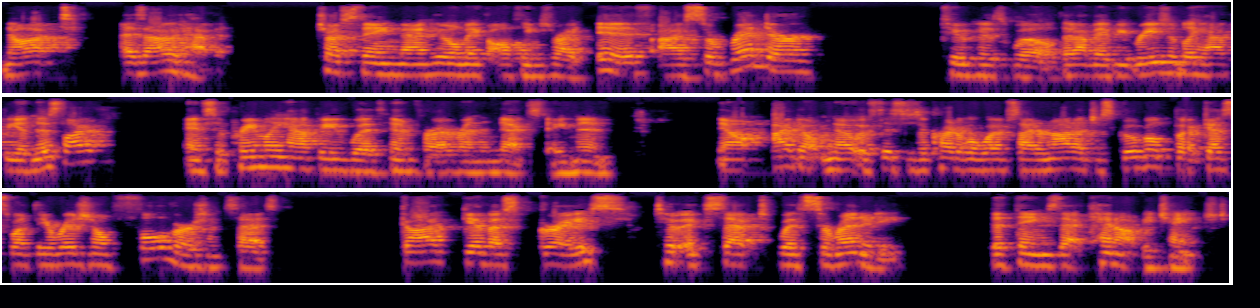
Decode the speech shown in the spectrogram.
not as I would have it, trusting that He will make all things right if I surrender to his will, that I may be reasonably happy in this life and supremely happy with him forever in the next. Amen. Now, I don't know if this is a credible website or not. I just Googled, but guess what? The original full version says God give us grace to accept with serenity the things that cannot be changed,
